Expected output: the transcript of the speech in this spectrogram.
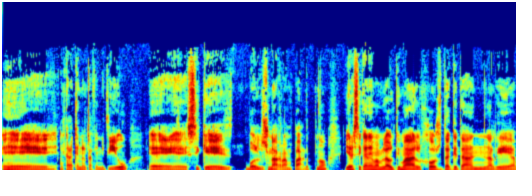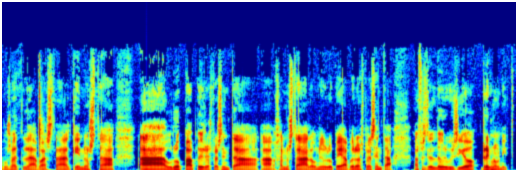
Eh, encara que no és definitiu, eh, sí que vol, és una gran part, no? I ara sí que anem amb l'última, el host d'aquest any, el que ha posat la pasta, el que no està a Europa però es presenta, a, o sigui, no està a la Unió Europea però es presenta al Festival d'Eurovisió, Regne Unit.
